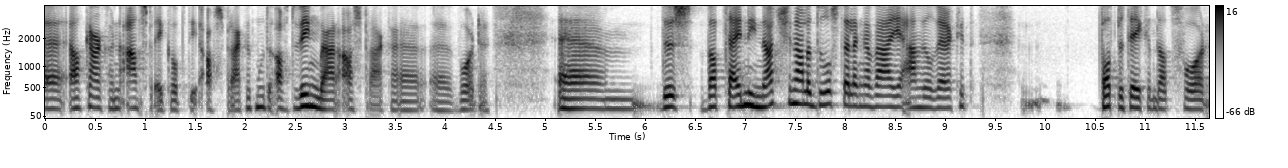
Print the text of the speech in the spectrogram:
uh, elkaar kunnen aanspreken op die afspraken. Het moeten afdwingbare afspraken worden. Um, dus wat zijn die nationale doelstellingen waar je aan wil werken? Wat betekent dat voor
